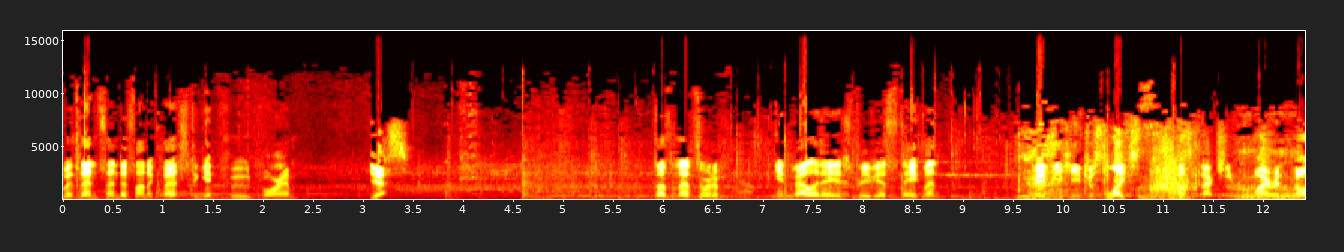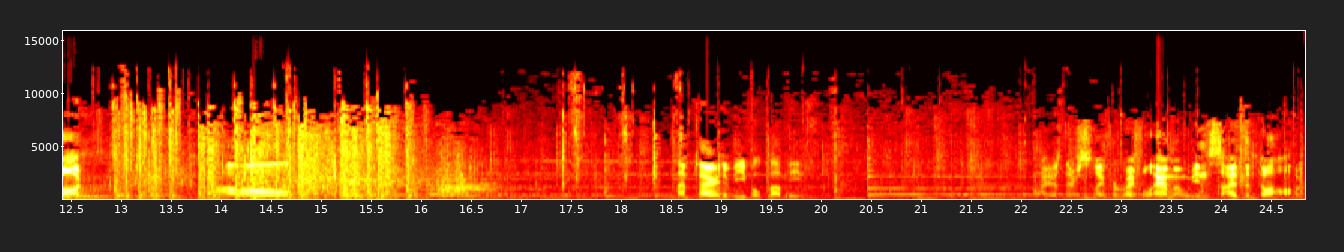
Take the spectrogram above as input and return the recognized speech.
but then send us on a quest to get food for him? Yes. Doesn't that sort of invalidate his previous statement? Maybe he just likes doesn't actually require it. Dog. Oh. I'm tired of evil puppies. Why is there sniper rifle ammo inside the dog?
